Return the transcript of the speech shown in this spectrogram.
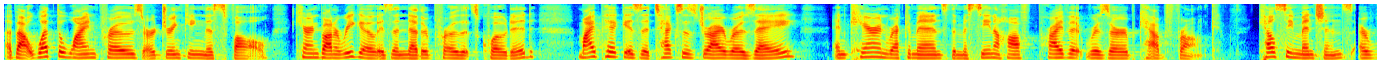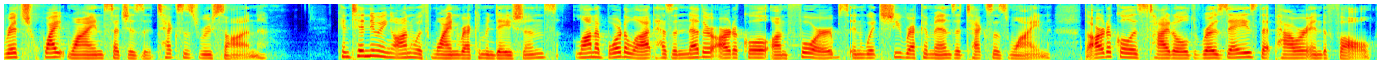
about what the wine pros are drinking this fall. Karen Bonarrigo is another pro that's quoted. My pick is a Texas Dry Rosé, and Karen recommends the Messina Hof Private Reserve Cab Franc. Kelsey mentions a rich white wine such as a Texas Roussanne. Continuing on with wine recommendations, Lana Bortolot has another article on Forbes in which she recommends a Texas wine. The article is titled Rosés That Power into Fall,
